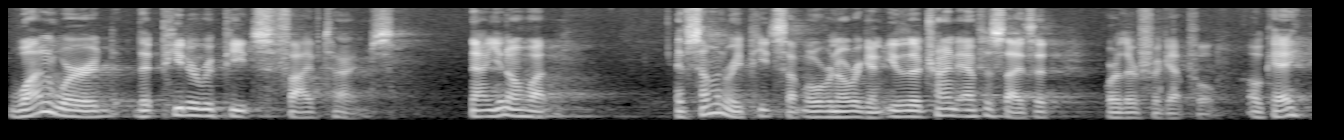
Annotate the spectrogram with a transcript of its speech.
one word that Peter repeats five times. Now, you know what? If someone repeats something over and over again, either they're trying to emphasize it or they're forgetful, okay?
